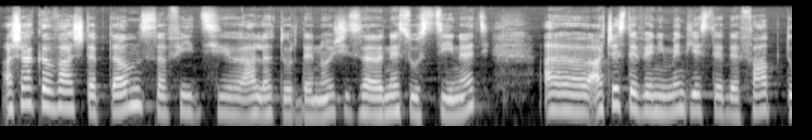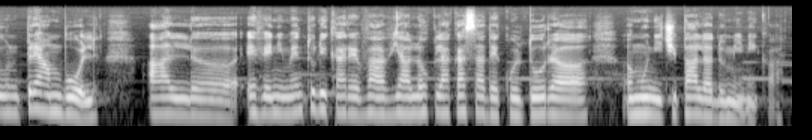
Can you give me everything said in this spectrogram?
Așa că vă așteptăm să fiți alături de noi și să ne susțineți. Acest eveniment este de fapt un preambul al evenimentului care va avea loc la Casa de Cultură Municipală duminică.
